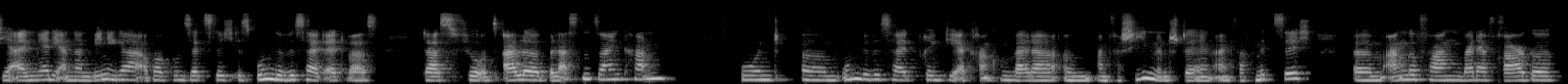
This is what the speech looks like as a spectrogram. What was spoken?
Die einen mehr, die anderen weniger, aber grundsätzlich ist Ungewissheit etwas, das für uns alle belastend sein kann. Und ähm, Ungewissheit bringt die Erkrankung leider ähm, an verschiedenen Stellen einfach mit sich. Ähm, angefangen bei der Frage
